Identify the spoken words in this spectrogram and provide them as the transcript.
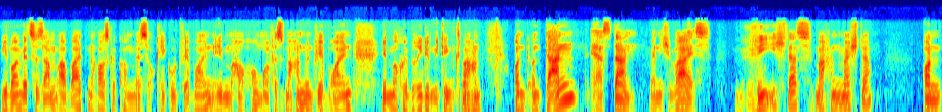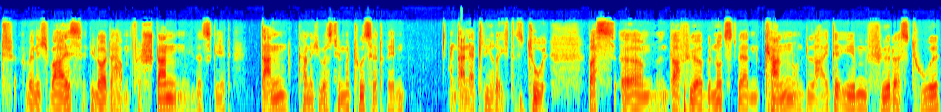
wie wollen wir zusammenarbeiten, herausgekommen ist, okay, gut, wir wollen eben auch Homeoffice machen und wir wollen eben auch hybride Meetings machen. Und, und dann, erst dann, wenn ich weiß, wie ich das machen möchte, und wenn ich weiß, die Leute haben verstanden, wie das geht, dann kann ich über das Thema Toolset reden. Und dann erkläre ich das Tool, was ähm, dafür benutzt werden kann und leite eben für das Tool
